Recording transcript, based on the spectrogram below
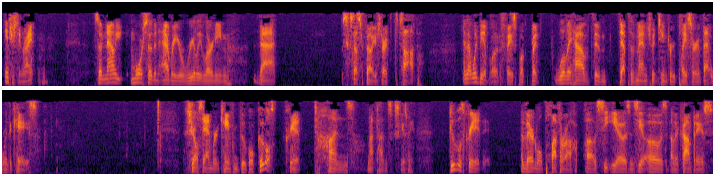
interesting, right? So now, more so than ever, you're really learning that success or failure starts at the top. And that would be a blow to Facebook, but will they have the depth of management team to replace her if that were the case? Sheryl Sandberg came from Google. Google's created tons, not tons, excuse me. Google's created a veritable plethora of CEOs and COOs at other companies.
